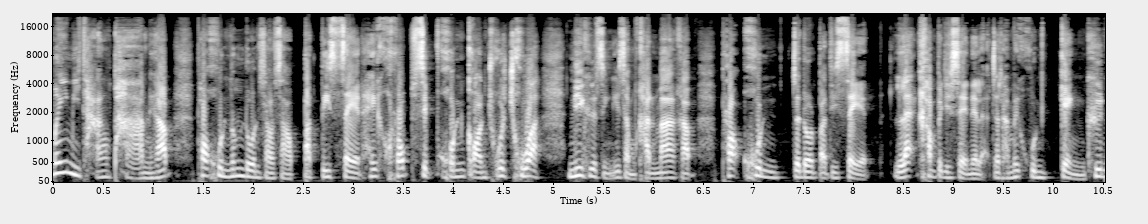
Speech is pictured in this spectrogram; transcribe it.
ไม่มีทางผ่านครับ เพราะคุณต้องโดนสาวๆ ปฏิเสธให้ครบ 10 คนก่อนชัวร์ๆนี่คือสิ่งที่สำคัญมากครับ เพราะคุณจะโดนปฏิเสธ และคำปฏิเสธเนี่ยแหละจะทำให้คุณเก่งขึ้น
